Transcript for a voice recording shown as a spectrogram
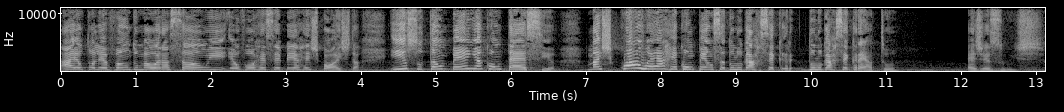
Ah, eu estou levando uma oração e eu vou receber a resposta. Isso também acontece. Mas qual é a recompensa do lugar, do lugar secreto? É Jesus.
